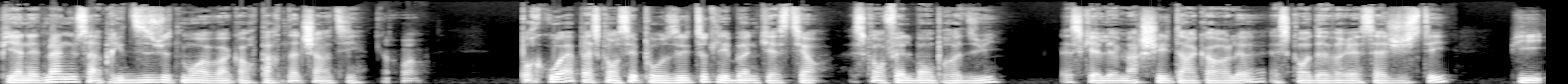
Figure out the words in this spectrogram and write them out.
Puis honnêtement, nous, ça a pris 18 mois avant qu'on reparte notre chantier. Ah, wow. Pourquoi? Parce qu'on s'est posé toutes les bonnes questions. Est-ce qu'on fait le bon produit? Est-ce que le marché est encore là? Est-ce qu'on devrait s'ajuster? Puis,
